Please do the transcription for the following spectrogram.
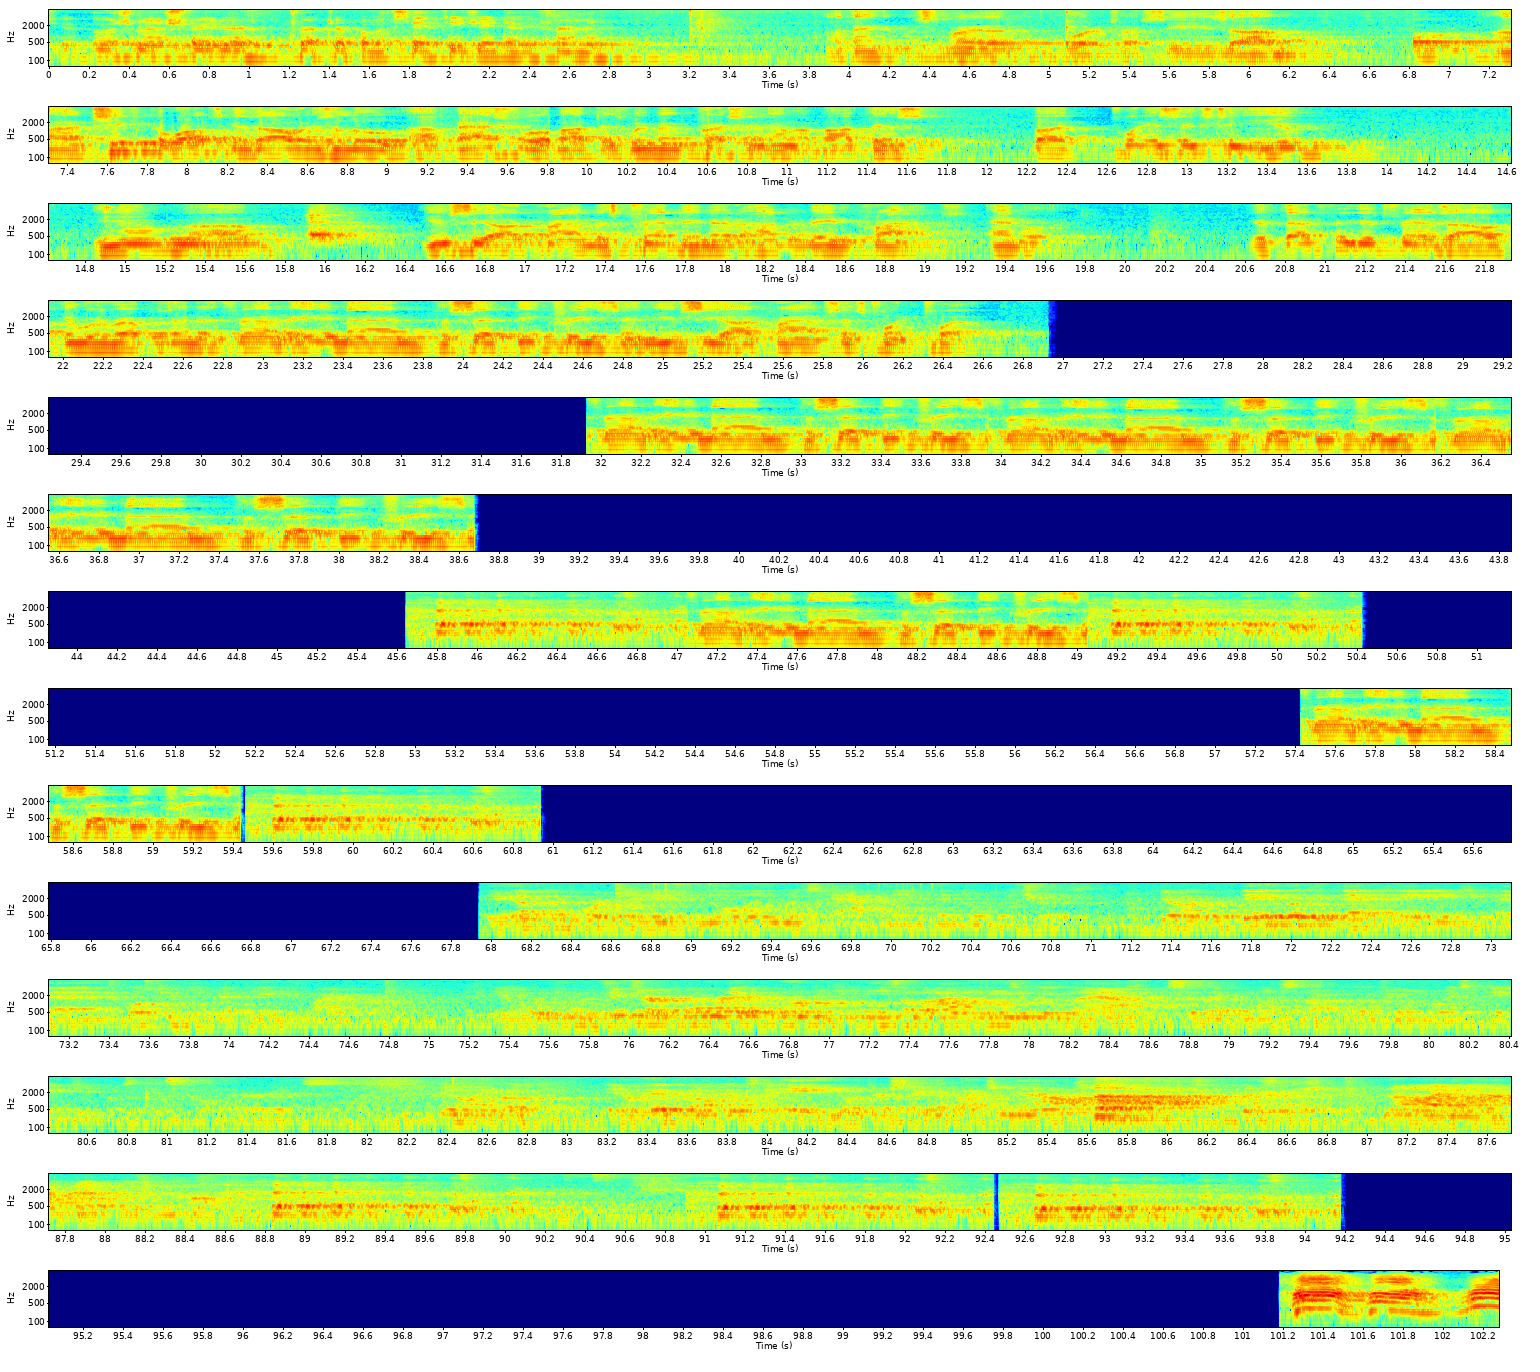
To Village Administrator, Director of Public Safety, J.W. Fairman. Uh, Thank you, Mr. Mayor, Board of Trustees. Um, uh, Chief Kowalski is always a little uh, bashful about this. We've been pressing him about this. But 2016, you, you, um, UCR crime is trending at 180 crimes annually. If that figure trends out, it will represent a 389% decrease in UCR crime since 2012. Three hundred eighty-nine percent decrease. Three hundred eighty-nine percent decrease. Three hundred eighty-nine percent decrease. Three hundred eighty-nine percent decrease. Three hundred eighty-nine percent decrease. The other important thing is knowing what's happening and knowing the truth. You know, they look at that page as most people look at the firearm. You know, when, when things are bored at work and he needs a lot, he needs a good laugh, he says like, to stop Bill Illinois page, he goes, it's hilarious. You know, he goes, you know, he'll go, he'll say, hey, you know what they're saying about you now? No, I don't, I don't, I don't even know. Ha!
